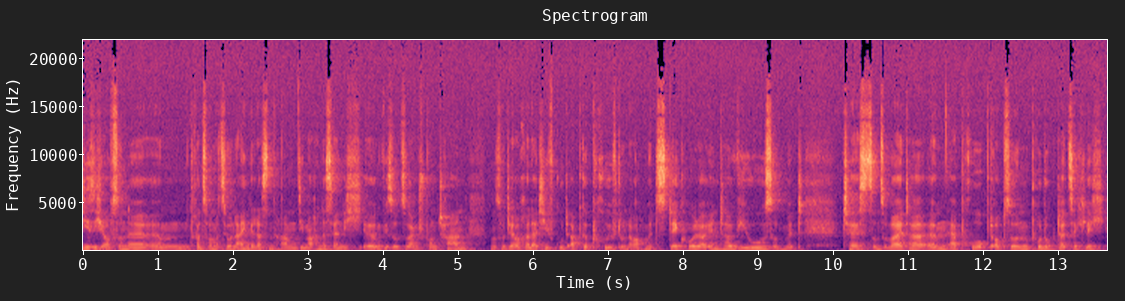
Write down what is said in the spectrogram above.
die sich auf so eine ähm, Transformation eingelassen haben, die machen das ja nicht irgendwie sozusagen spontan. Es wird ja auch relativ gut abgeprüft und auch mit Stakeholder-Interviews und mit Tests und so weiter ähm, erprobt, ob so ein Produkt tatsächlich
